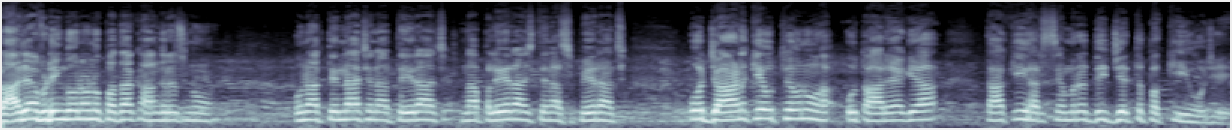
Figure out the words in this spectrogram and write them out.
ਰਾਜਾ ਵੜਿੰਗ ਉਹਨਾਂ ਨੂੰ ਪਤਾ ਕਾਂਗਰਸ ਨੂੰ। ਉਹਨਾਂ ਤਿੰਨਾਂ ਚ ਨਾ 13 ਚ ਨਾ ਪਲੇਅਰਾਂ ਚ ਤੇ ਨਾ ਸਪੇਅਰਾਂ ਚ। ਉਹ ਜਾਣ ਕੇ ਉੱਥੇ ਉਹਨੂੰ ਉਤਾਰਿਆ ਗਿਆ ਤਾਂ ਕਿ ਹਰਸਿਮਰਤ ਦੀ ਜਿੱਤ ਪੱਕੀ ਹੋ ਜੇ।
